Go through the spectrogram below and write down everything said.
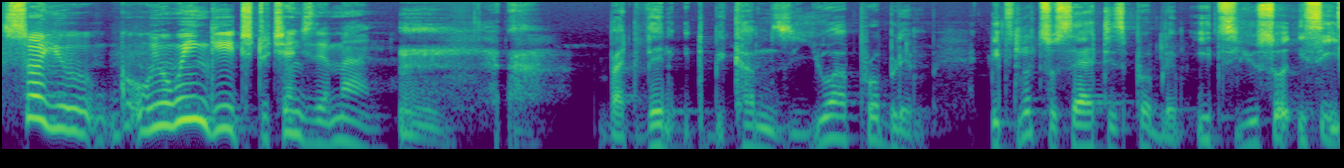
So you you wing it to change the man. Mm, ah. but then it becomes your problem. It's not society's problem. It's you. So you see.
